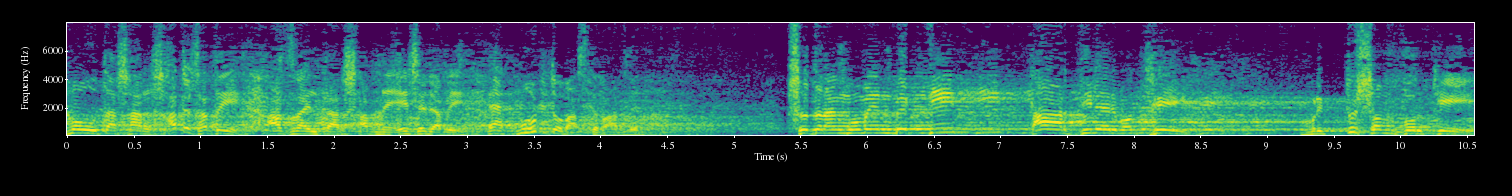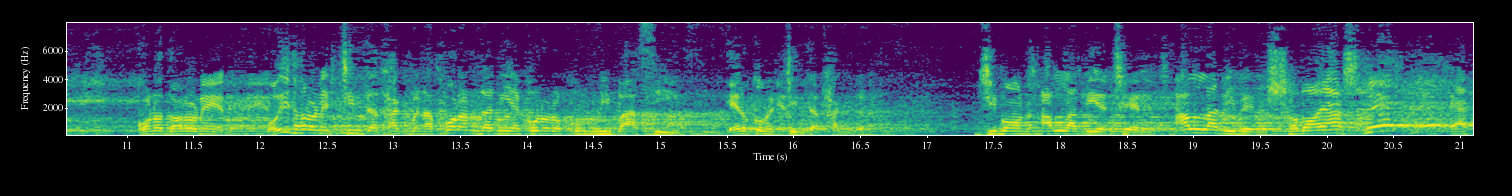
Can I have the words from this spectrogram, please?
মৌত আসার সাথে সাথে আজরাইল তার সামনে এসে যাবে। এক মুহূর্ত বাঁচতে পারবে না। সুতরাং মোমেন ব্যক্তি তার দিলের মধ্যে মৃত্যু সম্পর্কে কোন ধরনের, ওই ধরনের চিন্তা থাকবে না। পরান্ডা নিয়ে কোন রকম নিবাসী এরকমের চিন্তা থাকবে না। জীবন আল্লাহ দিয়েছেন, আল্লাহ নিবেন, সময় আসলে এক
